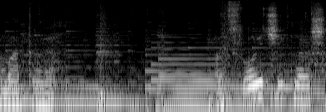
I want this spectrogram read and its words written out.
Проматываем подслойчик наш.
